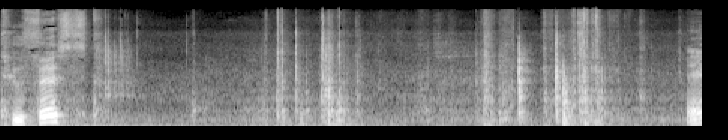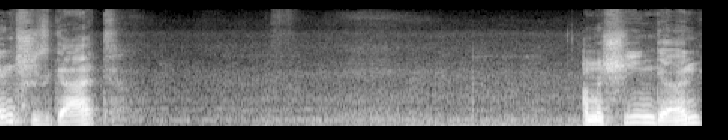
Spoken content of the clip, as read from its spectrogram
two fists. And she's got a machine gun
